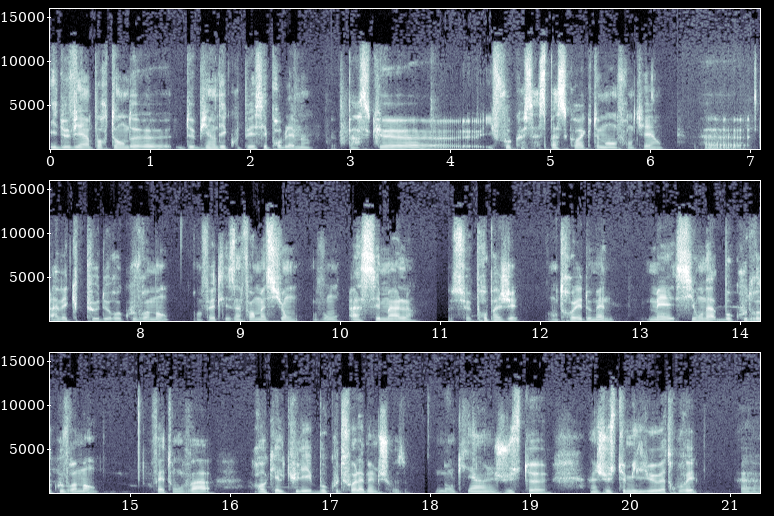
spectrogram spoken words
Il devient important de, de bien découper ces problèmes parce que euh, il faut que ça se passe correctement en frontière. Euh, avec peu de recouvrement, en fait, les informations vont assez mal se propager entre les domaines. Mais si on a beaucoup de recouvrement, en fait, on va recalculer beaucoup de fois la même chose. Donc il y a un juste, un juste milieu à trouver euh,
